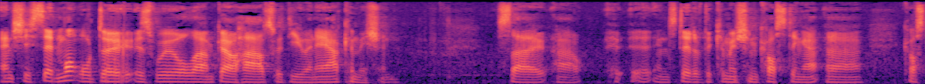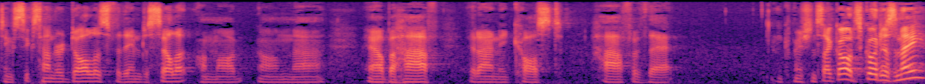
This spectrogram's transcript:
and she said, and What we'll do is we'll um, go halves with you in our commission. So uh, instead of the commission costing uh, costing $600 for them to sell it on, my, on uh, our behalf, it only cost half of that commission. So God's good, isn't He?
